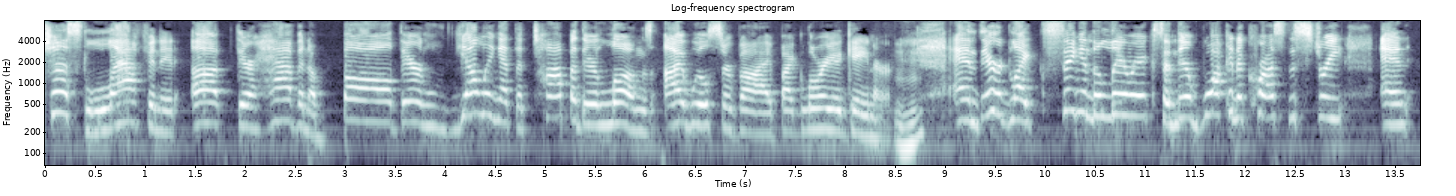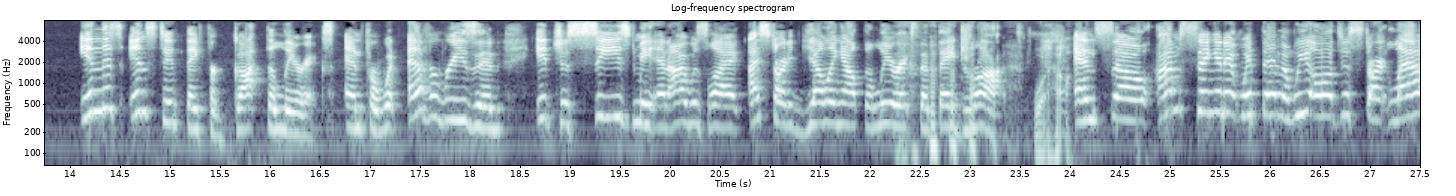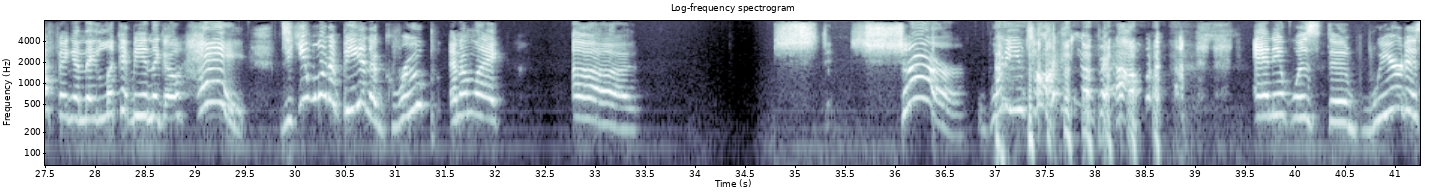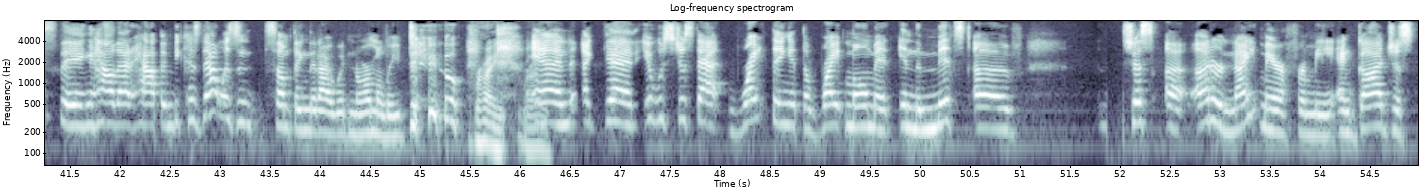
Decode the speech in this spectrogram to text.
just laughing it up. They're having a ball. They're yelling at the top of their lungs, I Will Survive by Gloria Gaynor. Mm-hmm. And they're like singing the lyrics and they're walking across the street. And in this instant, they forgot the lyrics. And for whatever reason, it just seized me. And I was like, I started yelling out the lyrics that they dropped. wow. And so I'm singing it with them, and we all just start laughing. And they look at me and they go, Hey, do you want to be in a group? And I'm like, Uh, sh- sure. What are you talking about? And it was the weirdest thing how that happened because that wasn't something that I would normally do. Right, right. And again, it was just that right thing at the right moment in the midst of just an utter nightmare for me. And God just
